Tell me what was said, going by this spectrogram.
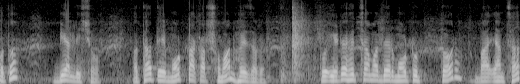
কত? বিয়াল্লিশশো। অর্থাৎ এই মোট টাকার সমান হয়ে যাবে। তো এটা হচ্ছে আমাদের মোট উত্তর বা অ্যান্সার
